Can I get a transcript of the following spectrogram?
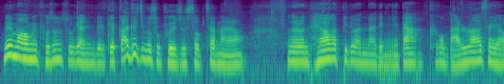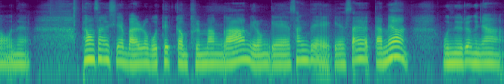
내 마음이 버선 속이 아닌데 이렇게 까디집어서 보여줄 수 없잖아요. 오늘은 대화가 필요한 날입니다. 그거 말로 하세요. 오늘 평상시에 말로 못했던 불만감 이런 게 상대에게 쌓였다면 오늘은 그냥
